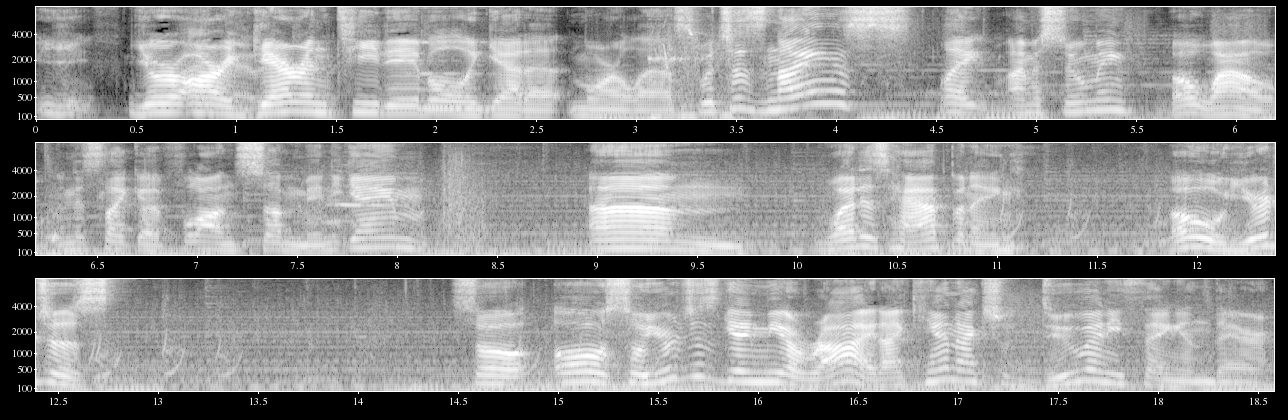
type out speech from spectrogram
you are guaranteed able to get it, more or less, which is nice. Like, I'm assuming. Oh wow, and it's like a full-on sub mini game. Um, what is happening? Oh, you're just. So, oh, so you're just giving me a ride. I can't actually do anything in there.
